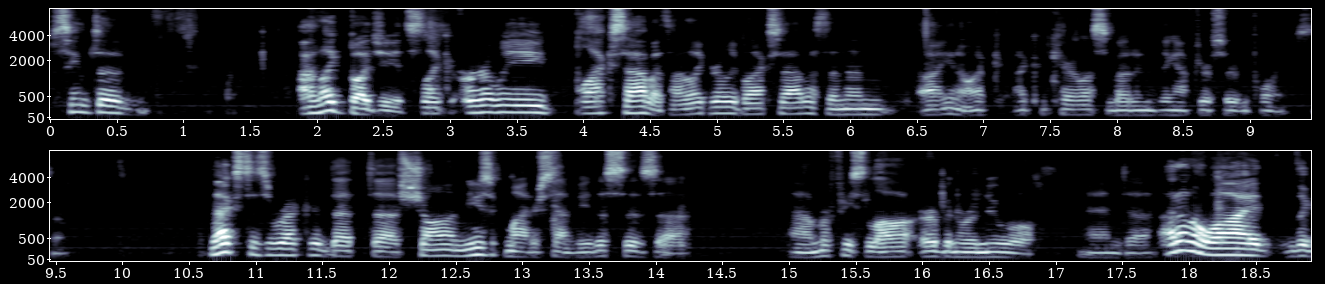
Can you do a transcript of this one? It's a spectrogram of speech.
seem to I like Budgie. It's like early Black Sabbath. I like early Black Sabbath, and then uh, you know I, I could care less about anything after a certain point. So next is a record that uh, Sean Music Miner sent me. This is uh, uh Murphy's Law Urban Renewal, and uh, I don't know why the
